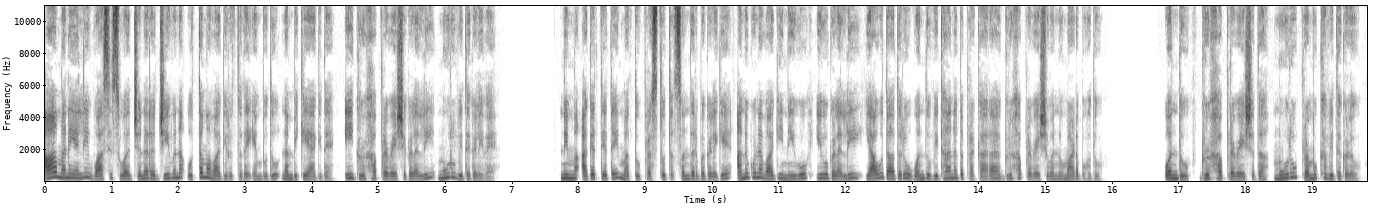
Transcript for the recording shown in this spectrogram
ಆ ಮನೆಯಲ್ಲಿ ವಾಸಿಸುವ ಜನರ ಜೀವನ ಉತ್ತಮವಾಗಿರುತ್ತದೆ ಎಂಬುದು ನಂಬಿಕೆಯಾಗಿದೆ. ಈ ಗೃಹ ಪ್ರವೇಶಗಳಲ್ಲಿ ಮೂರು ವಿಧಗಳಿವೆ. ನಿಮ್ಮ ಅಗತ್ಯತೆ ಮತ್ತು ಪ್ರಸ್ತುತ ಸಂದರ್ಭಗಳಿಗೆ ಅನುಗುಣವಾಗಿ ನೀವು ಇವುಗಳಲ್ಲಿ ಯಾವುದಾದರೂ ಒಂದು ವಿಧಾನದ ಪ್ರಕಾರ ಗೃಹ ಪ್ರವೇಶವನ್ನು ಮಾಡಬಹುದು. ಒಂದು ಗೃಹ ಪ್ರವೇಶದ ಮೂರು ಪ್ರಮುಖ ವಿಧಗಳು.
